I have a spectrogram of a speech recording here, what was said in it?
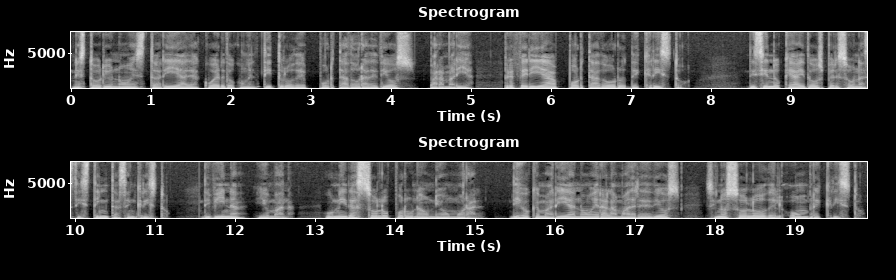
Nestorio no estaría de acuerdo con el título de portadora de Dios para María. Prefería portador de Cristo, diciendo que hay dos personas distintas en Cristo, divina y humana, unidas solo por una unión moral. Dijo que María no era la Madre de Dios, sino solo del hombre Cristo,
